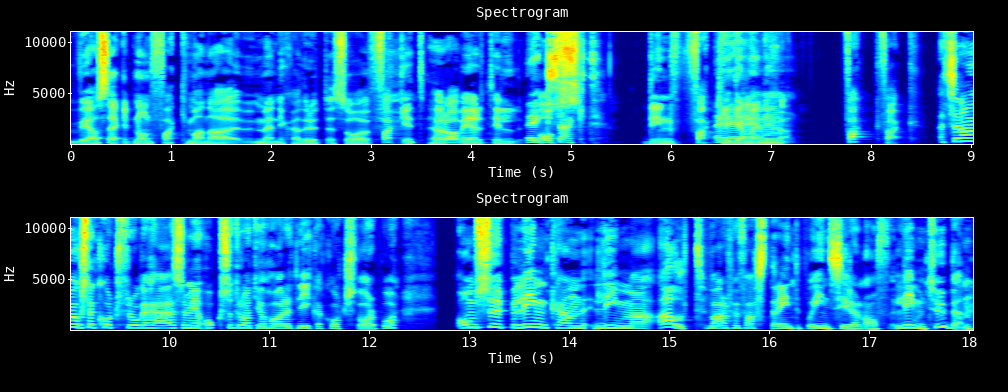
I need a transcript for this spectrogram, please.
Vi har säkert någon fackmanna-människa där ute, så fuck it. Hör av er till oss, Exakt. din fackliga Ehm. människa. Fuck, fuck. Sen har vi också en kort fråga här som jag också tror att jag har ett lika kort svar på. Om superlim kan limma allt, varför fastnar det inte på insidan av limtuben?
